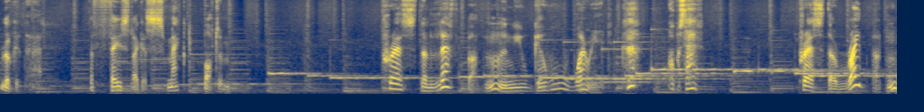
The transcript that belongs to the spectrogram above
Look at that. A face like a smacked bottom. Press the left button and you go all worried. what was that? Press the right button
